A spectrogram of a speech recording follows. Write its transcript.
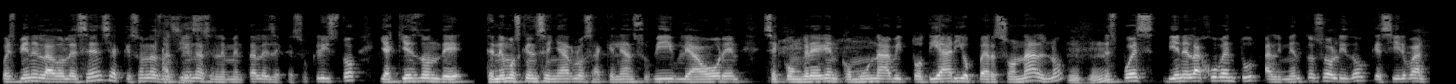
pues viene la adolescencia, que son las Así doctrinas es. elementales de Jesucristo, y aquí es donde tenemos que enseñarlos a que lean su Biblia, oren, se congreguen como un hábito diario personal, ¿no? Después viene la juventud, alimento sólido, que sirvan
